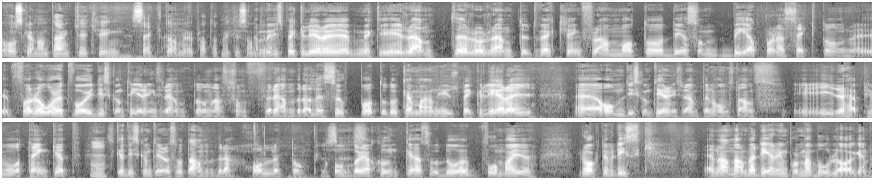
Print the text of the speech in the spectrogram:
Oskar, någon tanke kring sektorn? Vi har pratat mycket sånt. Ja, men vi spekulerar ju mycket i räntor och ränteutveckling framåt och det som bet på den här sektorn eh, förra året var ju diskonteringsräntorna som förändrades uppåt och då kan man ju spekulera i eh, om diskonteringsräntor någonstans i, i det här pivottänket mm. ska diskonteras åt andra hållet då, och börja sjunka. Så då får man ju rakt över disk en annan värdering på de här bolagen.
